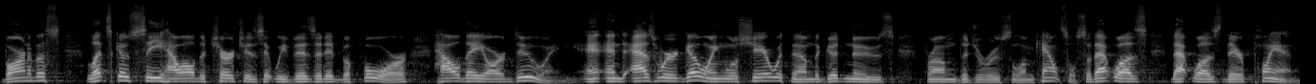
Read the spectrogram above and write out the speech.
Barnabas, let's go see how all the churches that we visited before, how they are doing. And, and as we're going, we'll share with them the good news from the Jerusalem Council. So that was, that was their plan.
